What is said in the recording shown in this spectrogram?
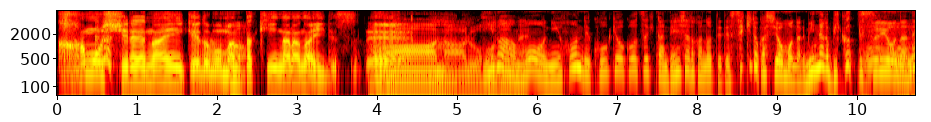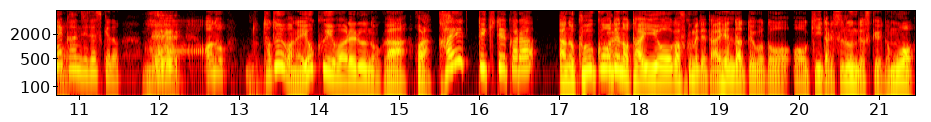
かもしれないけども全く気にならないですね。ああなるほど、ね、今はもう日本で公共交通機関電車とか乗ってて席とかしようもんならみんながビクってするようなね感じですけど。ねあの例えばねよく言われるのがほら帰ってきてからあの空港での対応が含めて大変だということを聞いたりするんですけれども、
